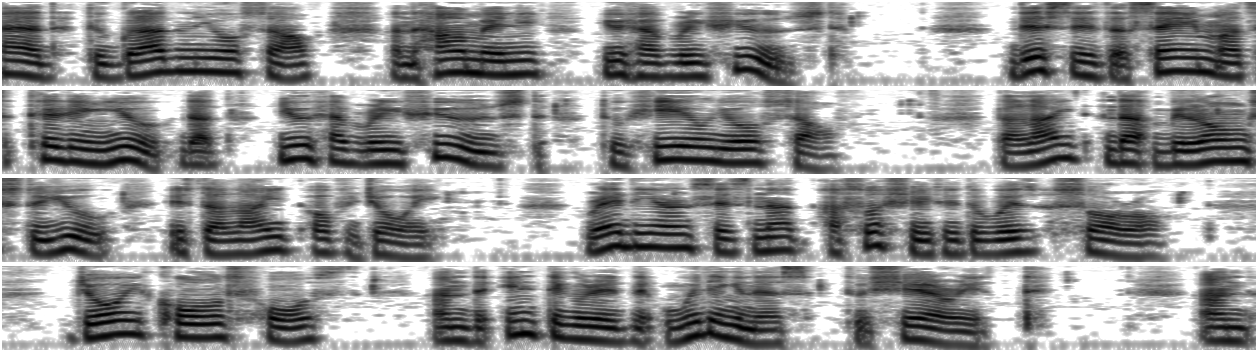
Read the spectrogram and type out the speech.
had to gladden yourself and how many you have refused. This is the same as telling you that you have refused to heal yourself. The light that belongs to you is the light of joy. Radiance is not associated with sorrow. Joy calls forth and integrated willingness to share it, and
